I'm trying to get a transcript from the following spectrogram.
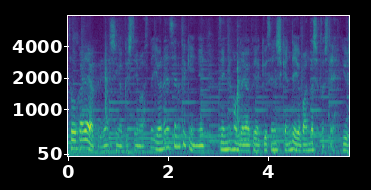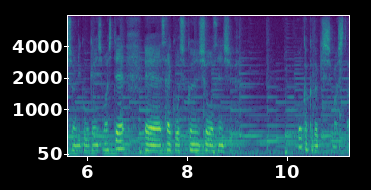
東海大学で、ね、進学しています。で、4年生の時にね、全日本大学野球選手権で4番打者として優勝に貢献しまして、えー、最高主勲章選手を獲得しました。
